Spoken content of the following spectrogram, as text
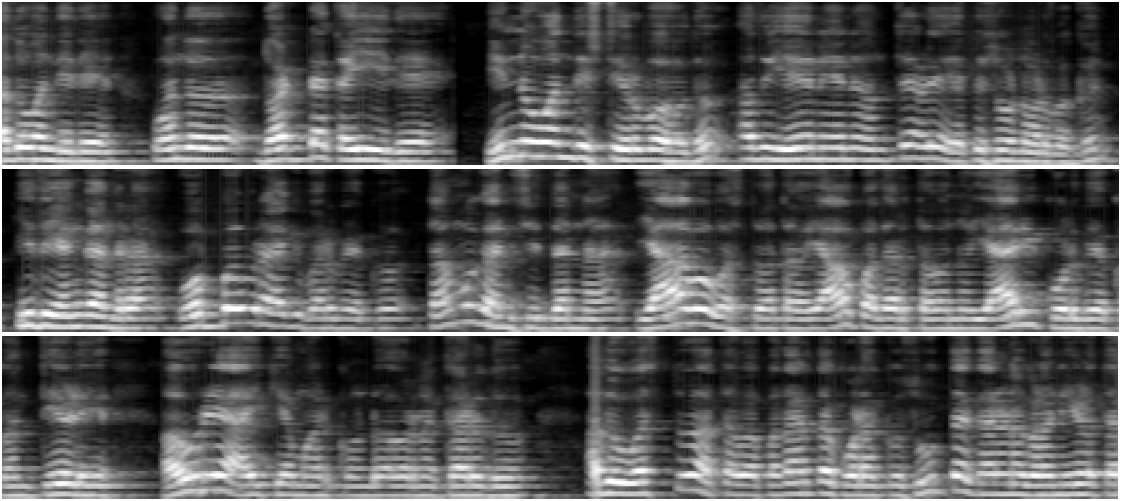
ಅದು ಒಂದಿದೆ. ಒಂದು ದೊಡ್ಡ ಕೈ ಇದೆ. ಇನ್ನೂ ಒಂದಿಷ್ಟು ಇರಬಹುದು. ಅದು ಏನೇನು ಅಂತೇಳಿ ಎಪಿಸೋಡ್ ನೋಡ್ಬೇಕು. ಇದು ಹೆಂಗಂದ್ರೆ ಒಬ್ಬೊಬ್ಬರಾಗಿ ಬರಬೇಕು. ತಮಗೆ ಅನಿಸಿದ್ದನ್ನು ಯಾವ ವಸ್ತು ಅಥವಾ ಯಾವ ಪದಾರ್ಥವನ್ನು ಯಾರಿಗೆ ಕೊಡಬೇಕು ಅಂತೇಳಿ ಅವರೇ ಆಯ್ಕೆ ಮಾಡಿಕೊಂಡು ಅವ್ರನ್ನ ಕರೆದು, ಅದು ವಸ್ತು ಅಥವಾ ಪದಾರ್ಥ ಕೊಡೋಕ್ಕೂ ಸೂಕ್ತ ಕಾರಣಗಳನ್ನು ಹೇಳ್ತಾ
